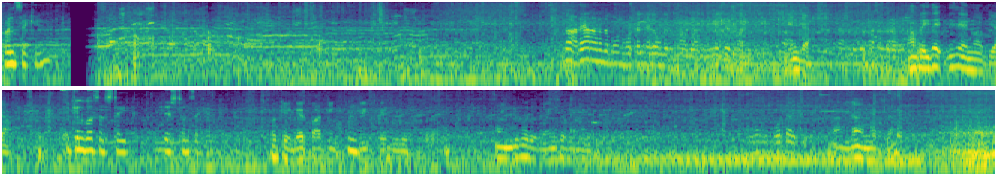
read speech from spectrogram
One second. You can go sir, straight. Just one second. Okay, they're parking. Hmm. Please pay. நான் இங்கே போய் வாங்கி சொல்லுங்கள் போட்டாச்சு நான் இதான் என்ன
